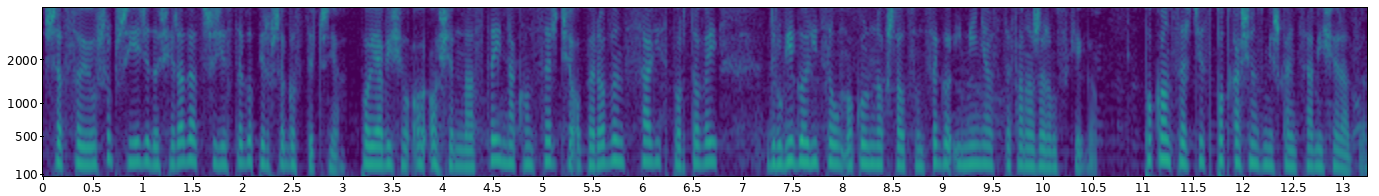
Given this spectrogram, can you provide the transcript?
Szef sojuszu przyjedzie do Sieradza 31 stycznia. Pojawi się o 18 na koncercie operowym w sali sportowej drugiego liceum ogólnokształcącego imienia Stefana Żeromskiego. Po koncercie spotka się z mieszkańcami Sieradza.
